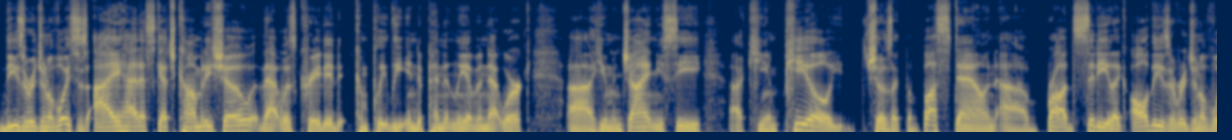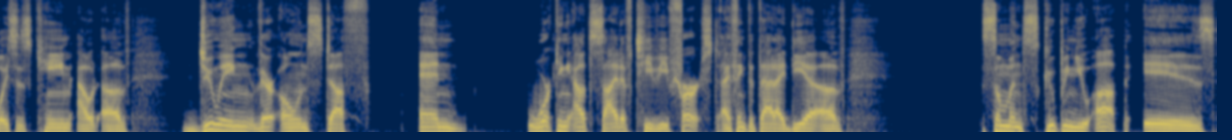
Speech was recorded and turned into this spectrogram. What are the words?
these original voices. I had a sketch comedy show that was created completely independently of a network, uh, Human Giant. You see uh, Key and Peele, shows like The Bus Down, uh, Broad City, like all these original voices came out of doing their own stuff and working outside of TV first. I think that that idea of someone scooping you up is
